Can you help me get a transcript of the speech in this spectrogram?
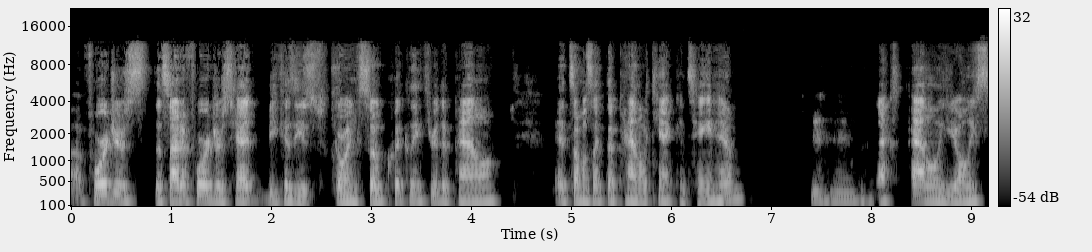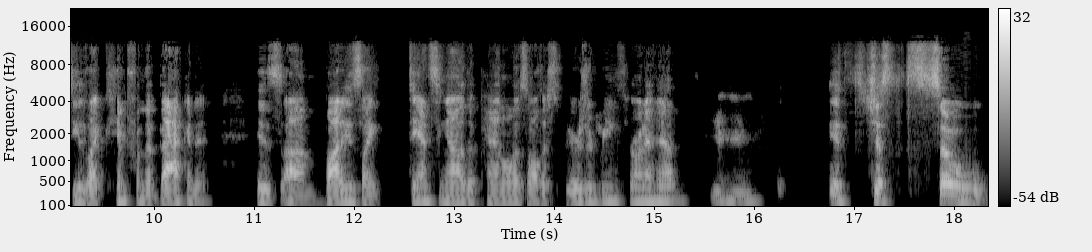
uh, Forager's the side of Forager's head because he's going so quickly through the panel. It's almost like the panel can't contain him. hmm next panel you only see like him from the back and it his um body's like dancing out of the panel as all the spears are being thrown at him hmm it's just so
